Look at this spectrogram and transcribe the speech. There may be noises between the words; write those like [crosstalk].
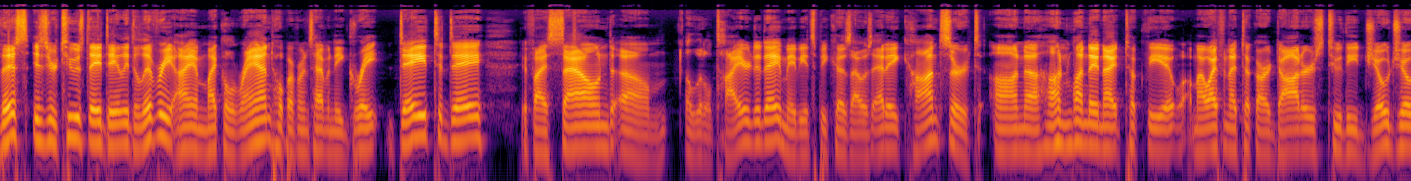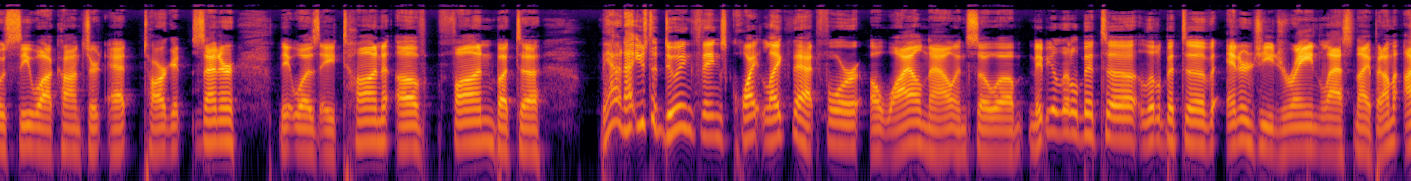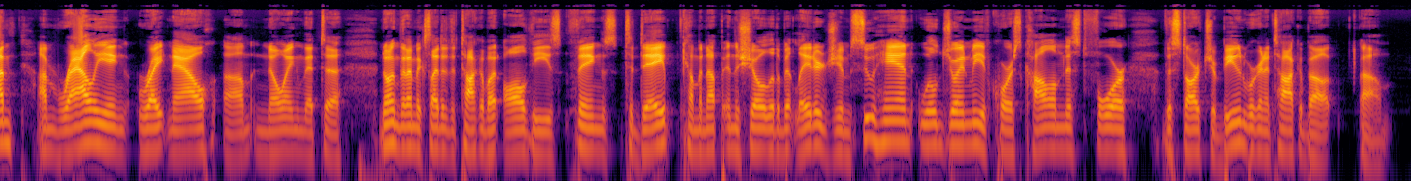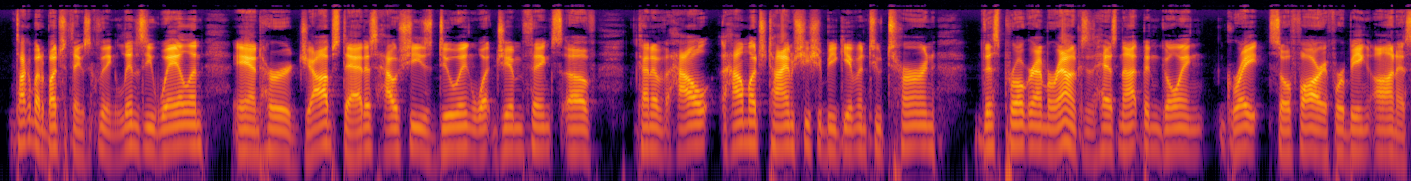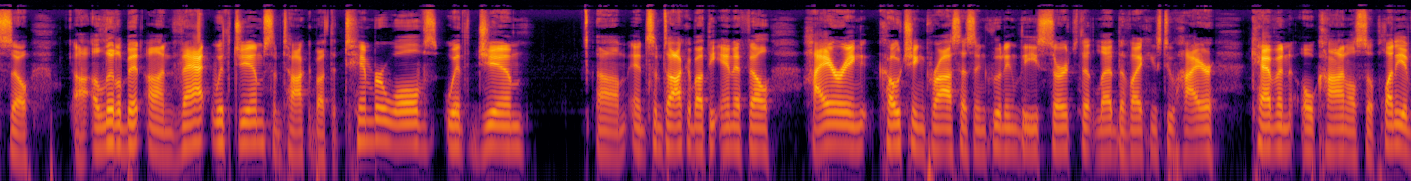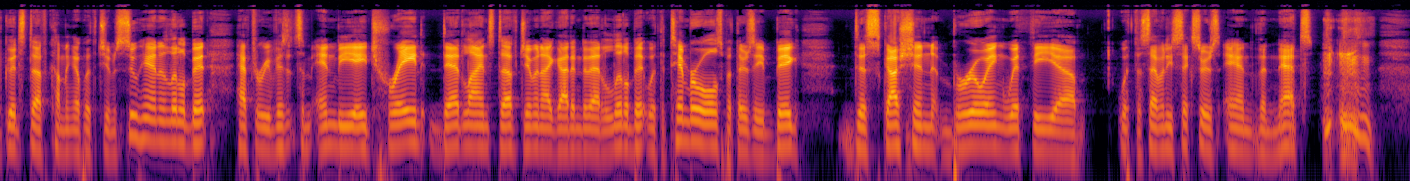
This is your Tuesday daily delivery. I am Michael Rand. Hope everyone's having a great day today. If I sound um, a little tired today, maybe it's because I was at a concert on uh, on Monday night. Took the uh, my wife and I took our daughters to the JoJo Siwa concert at Target Center. It was a ton of fun, but uh, yeah, not used to doing things quite like that for a while now, and so uh, maybe a little bit, uh, a little bit of energy drain last night. But I'm, I'm, I'm rallying right now, um, knowing that, uh, knowing that I'm excited to talk about all these things today. Coming up in the show a little bit later, Jim Souhan will join me, of course, columnist for the Star Tribune. We're going to talk about. Um, talk about a bunch of things, including Lindsay Whalen and her job status, how she's doing, what Jim thinks of kind of how how much time she should be given to turn this program around because it has not been going great so far, if we're being honest. So, uh, a little bit on that with Jim, some talk about the Timberwolves with Jim, um, and some talk about the NFL hiring coaching process, including the search that led the Vikings to hire Kevin O'Connell. So plenty of good stuff coming up with Jim Souhan in a little bit. Have to revisit some NBA trade deadline stuff. Jim and I got into that a little bit with the Timberwolves, but there's a big discussion brewing with the uh, with the 76ers and the Nets [clears throat]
